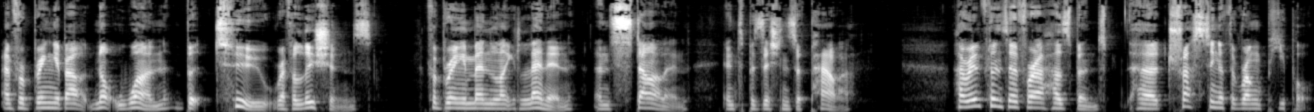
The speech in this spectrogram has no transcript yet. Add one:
and for bringing about not one, but two revolutions. For bringing men like Lenin and Stalin into positions of power. Her influence over her husband, her trusting of the wrong people,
